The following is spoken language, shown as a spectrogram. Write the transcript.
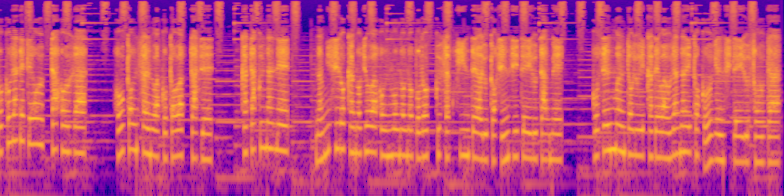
ここらで手を打った方が。ホートンさんは断ったぜ。かたくなね。何しろ彼女は本物のポロック作品であると信じているため、5000万ドル以下では売らないと公言しているそうだ。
